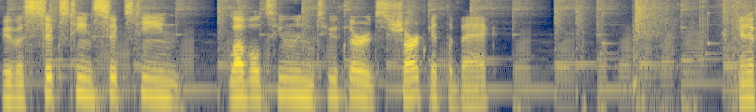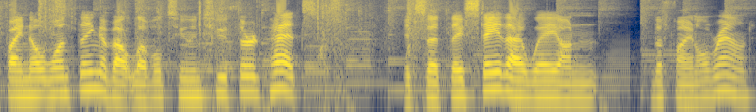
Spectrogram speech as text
We have a 16-16 level 2 and 2 thirds shark at the back. And if I know one thing about level 2 and 2 third pets, it's that they stay that way on the final round.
